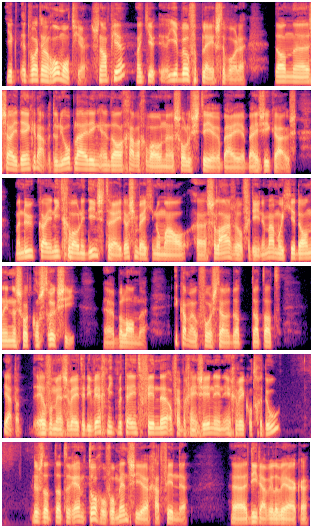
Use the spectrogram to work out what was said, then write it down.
je, het wordt een rommeltje, snap je? Want je, je wil verpleegster worden. Dan zou je denken, nou, we doen die opleiding en dan gaan we gewoon solliciteren bij, bij een ziekenhuis. Maar nu kan je niet gewoon in dienst treden als je een beetje normaal uh, salaris wil verdienen, maar moet je dan in een soort constructie uh, belanden. Ik kan me ook voorstellen dat, dat, dat, ja, dat heel veel mensen weten die weg niet meteen te vinden of hebben geen zin in ingewikkeld gedoe. Dus dat, dat remt toch hoeveel mensen je gaat vinden uh, die daar willen werken.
